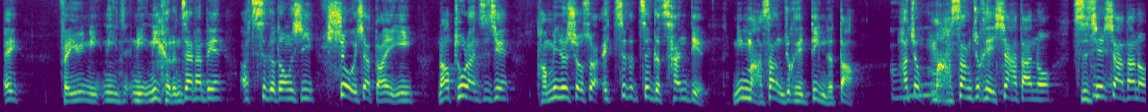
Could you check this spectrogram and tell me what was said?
哎，肥鱼，你你你你可能在那边啊吃个东西，秀一下短影音，然后突然之间旁边就秀出来，哎，这个这个餐点，你马上你就可以订得到。他就马上就可以下单哦，直接下单哦，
